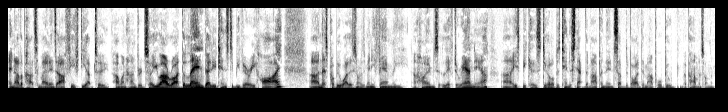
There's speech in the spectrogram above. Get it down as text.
and other parts of Maylands R50 up to R100. So you are right. The land value tends to be very high, uh, and that's probably why there's not as many family uh, homes left around now. Uh, is because developers tend to snap them up and then subdivide them up or build apartments on them.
